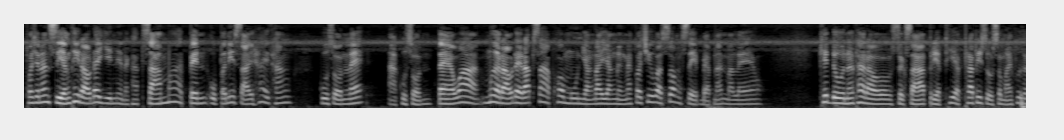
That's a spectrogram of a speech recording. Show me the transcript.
เพราะฉะนั้นเสียงที่เราได้ยินเนี่ยนะครับ สามารถเป็นอุปนิสัยให้ทั้งกุศลและ อกุศล แต่ว่าเมื่อเราได้รับทราบข้อมูลอย่างใดอย่างหนึ่งนะก็ชื่อว่าซ่องเสพแบบนั้นมาแล้ว คิดดูนะถ้าเราศึกษาเปรียบเทียบพระพิสุสมัยพุทธ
